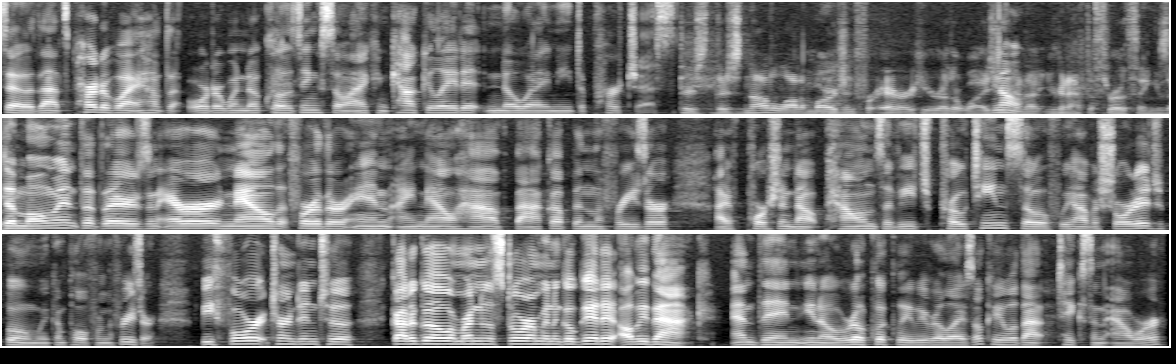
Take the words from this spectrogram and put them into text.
So that's part of why I have the order window closing, so I can calculate it, and know what I need to purchase. There's there's not a lot of margin for error here. Otherwise, No. you're gonna you're gonna have to throw things The out. moment that there's an error, now that further in, I now have backup in the freezer. I've portioned out pounds of each protein, so if we have a shortage, boom, we can pull from the freezer. Before it turned into, gotta go, I'm running to the store, I'm gonna go get it, I'll be back. And then, you know, real quickly we realized, okay, well, that takes an hour.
